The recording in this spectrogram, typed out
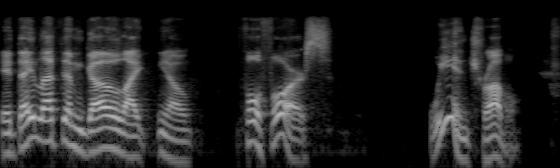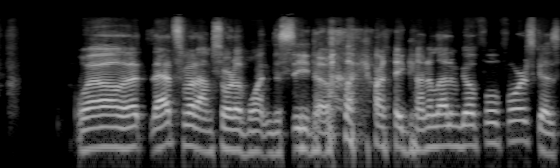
if they let them go like you know full force, we in trouble. Well, that, that's what I'm sort of wanting to see, though. like, are they to let him go full force? Because,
